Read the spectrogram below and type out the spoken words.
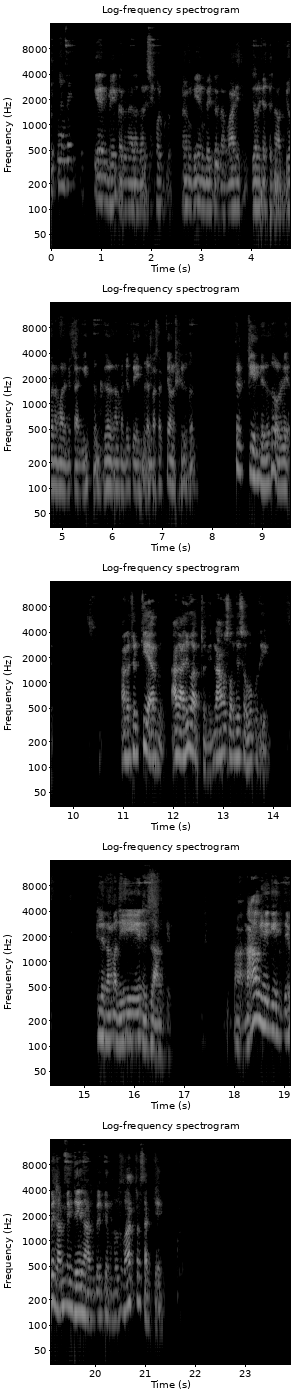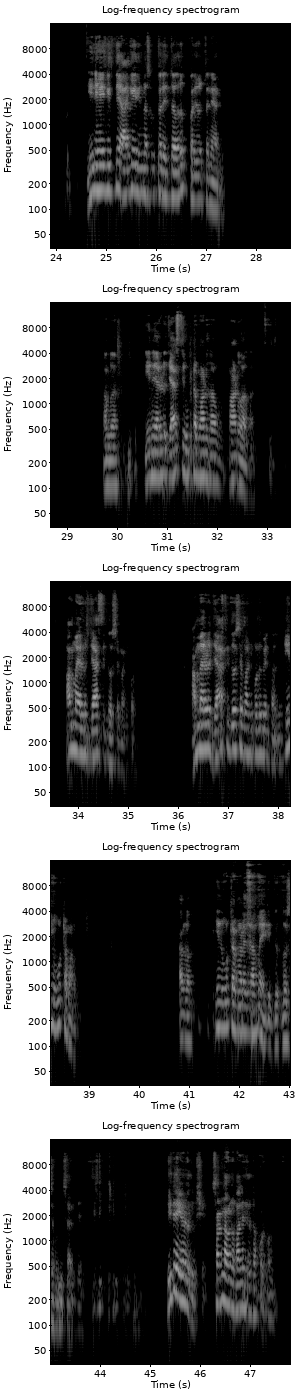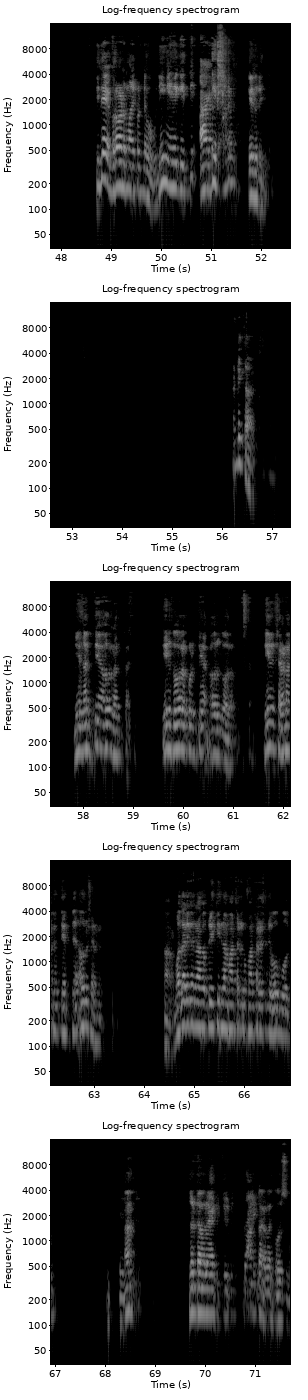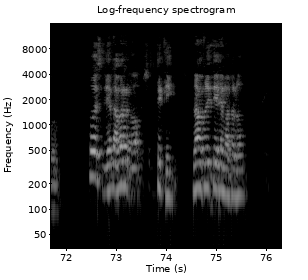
ಏನ್ ಬೇಕಾದ್ರೆಲ್ಲ ನಡೆಸಿಕೊಟ್ಟು ನಮ್ಗೆ ಏನ್ ಬೇಕಾದ್ರೆ ಮಾಡಿ ದೇವರ ಜೊತೆ ನಾವು ಜೀವನ ಮಾಡಬೇಕಾಗಿತ್ತು ಇವರು ನಮ್ಮ ಜೊತೆ ಇದ್ದ ಎಂಬ ಸತ್ಯವನ್ನು ತಿಳಿದು ತೃಪ್ತಿಯಿಂದ ಇರೋದು ಒಳ್ಳೆಯದು. ಆಗ ತೃಪ್ತಿ ಆಗುದು ಆಗ ಅರಿವಾಗ್ತದೆ ನಾವು ಸಂದೇಶ ಹೋಗುದೇ ಇಲ್ಲಿ ನಮ್ಮದು ಏನಿಲ್ಲ ಆಗುತ್ತೆ ನಾವು ಹೇಗೆ ಇದ್ದೇವೆ ನಮ್ಮಿಂದ ಏನಾಗಬೇಕು ಎಂಬುದು ಮಾತ್ರ ಸತ್ಯ ನೀನು ಹೇಗಿದ್ದೆ ಹಾಗೆ ನಿನ್ನ ಸುತ್ತಲಿದ್ದವರು ಪರಿವರ್ತನೆ ಆಗಿ ಅಲ್ವಾ ನೀನು ಎರಡು ಜಾಸ್ತಿ ಊಟ ಮಾಡುದ ಮಾಡುವಾಗ ಅಮ್ಮ ಎರಡು ಜಾಸ್ತಿ ದೋಸೆ ಮಾಡಿಕೊಡು ಅಮ್ಮ ಎರಡು ಜಾಸ್ತಿ ದೋಸೆ ಮಾಡಿಕೊಡ್ಬೇಕಾದ್ರೆ ನೀನು ಊಟ ಮಾಡು ಅಲ್ವಾ ನೀನು ಊಟ ಮಾಡಿದ್ರೆ ಅಮ್ಮ ಹೇಗಿದ್ದು ದೋಸೆ ಮಾಡಿ ಸಾಧ್ಯ ಇದೇ ಹೇಳೋದು ವಿಷಯ. ಸಣ್ಣವನ್ನು ಮನೆಯಿಂದ ತಕ್ಕೊಂಡು ಇದೇ ಬ್ರಾಡ್ ಮಾಡಿಕೊಂಡೆ ಹೋಗು. ನೀನು ಹೇಗಿದ್ದಿ, ಹಾಗೆ ಎದುರಿದ್ದು. ಖಂಡಿತ. ನೀನು ನಂತೀಯ ಅವರು ನಗ್ತಾರೆ ನೀನು ಗೌರವ ಕೊಡ್ತೀಯ? ಅವರು ಗೌರವ ಕೊಡ್ತಾರೆ. ನೀನು ಶರಣಾಗತಿ ಆಗ್ತೀಯ? ಅವರು ಶರಣಾಗತಿ ಹಾ, ಮೊದಲಿಗೆ ನಾವು ಪ್ರೀತಿಯಿಂದ ಮಾತಾಡಲು ಮಾತಾಡಿದ್ರೆ ಹೋಗ್ಬೋದು. ಹಾ? ದೊಡ್ಡವರ ಆಟಿಟ್ಯೂಡ್ ಅಹಂಕಾರಗಳ ತೋರಿಸ್ಬೋದು. ತೋರಿಸ್ತೀವಿ, ಅದು ಅವರ ಸ್ಥಿತಿ. ನಾವು ಪ್ರೀತಿಯಲ್ಲೇ ಮಾತಾಡು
